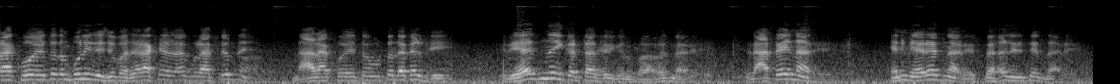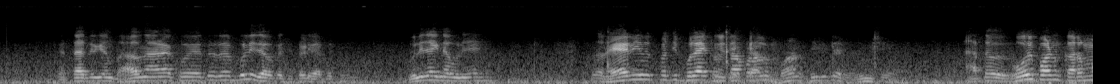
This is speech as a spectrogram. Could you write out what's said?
રાખવો એ તો તમે ભૂલી જશો પાછા. રાખે રાખશો જ ને. ના રાખવો એ તો તો દખલ થઈ. રહે જ નહીં કરતા તરીકેનો ભાવ જ ના રહે. રાતે ના રહે. એની મેરેજ ના રહે. સહજ રીતે જ ના રહે. કરતા તરીકે ભાવ ના રાખવો એ તો ભૂલી જાવ પછી થોડી વાર પછી. ભૂલી જાય કે ના ભૂલી જાય? રહે નહીં પછી ભૂલાય ગયું રીતે? આપણું રીતે રહ્યું છે. આ તો કોઈ પણ કર્મ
